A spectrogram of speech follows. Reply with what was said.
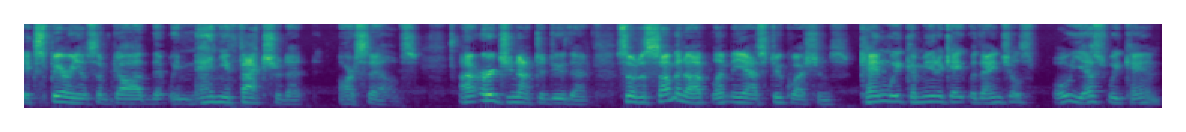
experience of God that we manufactured it ourselves. I urge you not to do that. So, to sum it up, let me ask two questions. Can we communicate with angels? Oh, yes, we can.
